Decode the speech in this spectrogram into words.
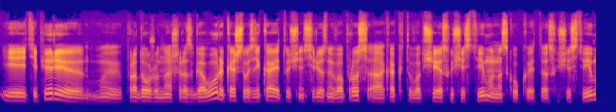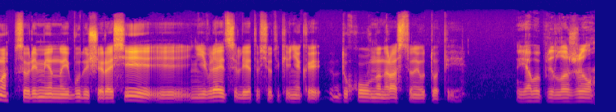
И теперь э, мы продолжим наш разговор. И, конечно, возникает очень серьезный вопрос, а как это вообще осуществимо, насколько это осуществимо в современной и будущей России, и не является ли это все-таки некой духовно-нравственной утопией? Я бы предложил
